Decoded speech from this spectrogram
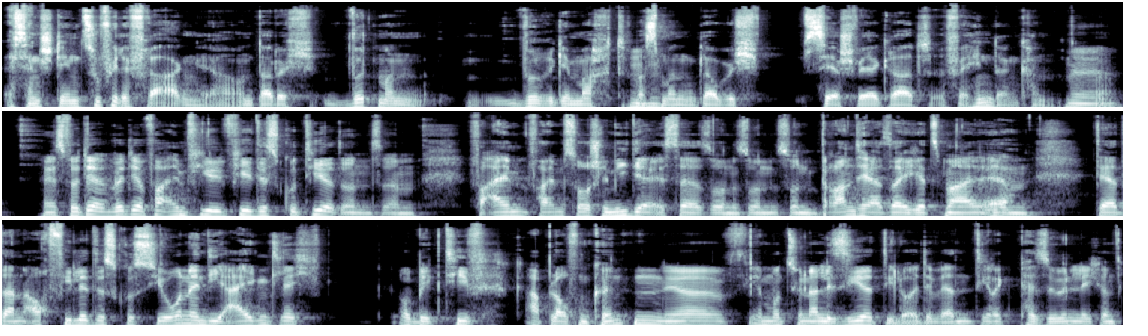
Es entstehen zu viele Fragen, ja, und dadurch wird man wirre gemacht, mhm. was man, glaube ich, sehr schwer gerade verhindern kann. Ja. ja. Es wird ja, wird ja vor allem viel, viel diskutiert und ähm, vor allem, vor allem Social Media ist ja so, ein so, ein so ein Brandherr, sage ich jetzt mal, ja. ähm, der dann auch viele Diskussionen, die eigentlich objektiv ablaufen könnten, ja, emotionalisiert, die Leute werden direkt persönlich und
